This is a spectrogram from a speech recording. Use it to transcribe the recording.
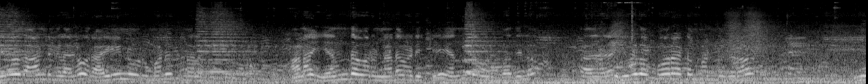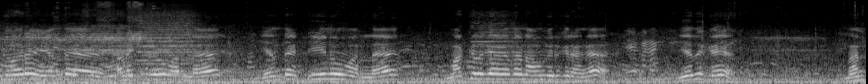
இருபது ஆண்டுகளாக ஒரு ஐநூறு மனுக்கு மேலே கொடுத்துருக்கோம். ஆனால் எந்த ஒரு நடவடிக்கையும் எந்த ஒரு பதிலும் இவ்வளோ போராட்டம் பண்ணுகிறோம். இதுவரை எந்த கலெக்டரும் வரல எந்த டீனும் வரல. மக்களுக்காக தான் அவங்க இருக்கிறாங்க. எதுக்கு? நன்றி.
